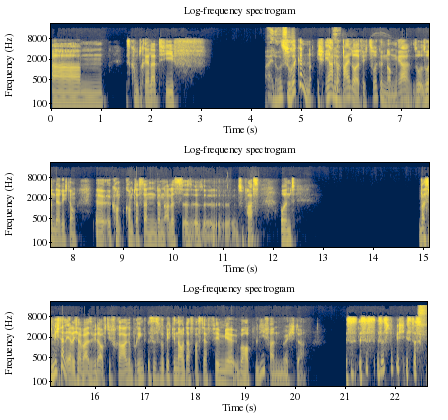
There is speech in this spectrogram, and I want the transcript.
ähm, es kommt relativ Beiläufig? Zurückgenommen, ja, ja, beiläufig, zurückgenommen, ja, so, so in der Richtung äh, kommt, kommt das dann, dann alles äh, äh, zu Pass. Und was mich dann ehrlicherweise wieder auf die Frage bringt, ist es wirklich genau das, was der Film mir überhaupt liefern möchte? Ist es, ist es, ist es wirklich, ist das,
